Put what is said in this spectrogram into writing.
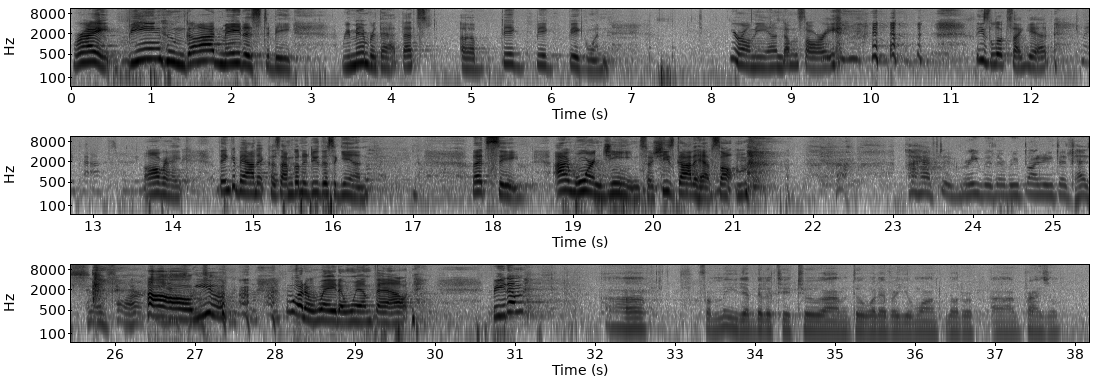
Right, being whom God made us to be. Remember that. That's a big, big, big one. You're on the end. I'm sorry. These looks I get. All right. Think about it because I'm going to do this again. Let's see. I warned Jean, so she's got to have something. I have to agree with everybody that has so far. Oh, answered. you. What a way to wimp out. Freedom? Uh, for me, the ability to um, do whatever you want without uh, reprisal.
